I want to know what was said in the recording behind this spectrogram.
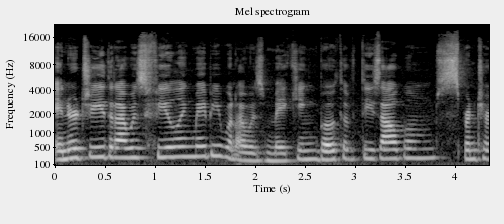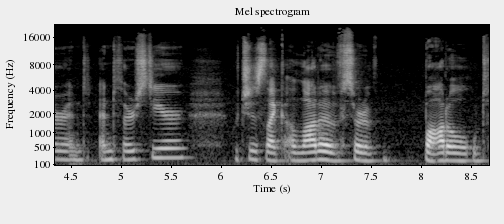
energy that i was feeling maybe when i was making both of these albums sprinter and, and thirstier which is like a lot of sort of bottled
